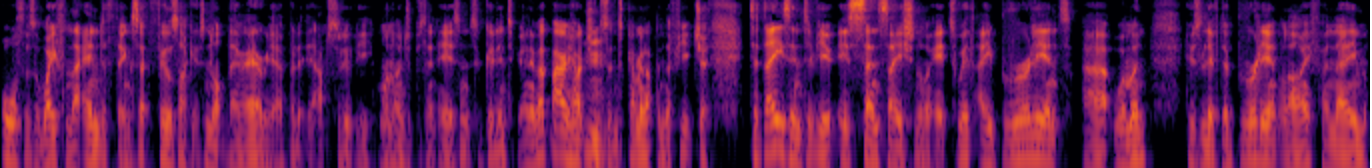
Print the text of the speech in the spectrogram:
authors away from that end of things, so it feels like it's not their area, but it absolutely 100% is, and it's a good interview. Anyway, Barry Hutchinson's mm. coming up in the future. Today's interview is sensational. It's with a brilliant uh, woman who's lived a brilliant life. Her name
